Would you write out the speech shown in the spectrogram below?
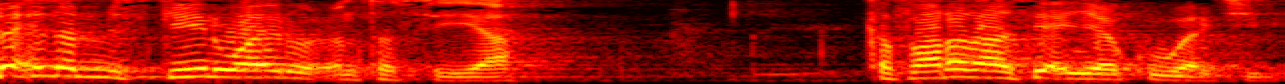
Lixdan miskiin waa inuu cunto siiyaa. Kafaaradaasi ayaa ku waajibi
